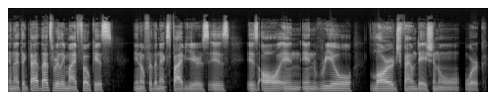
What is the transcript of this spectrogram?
And I think that that's really my focus. You know, for the next five years is is all in in real large foundational work.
